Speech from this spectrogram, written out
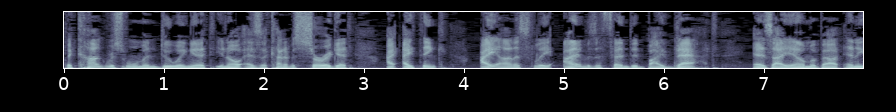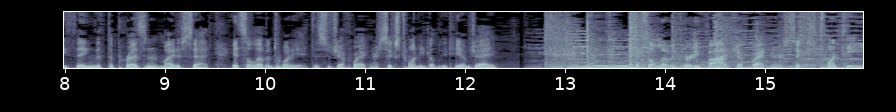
The congresswoman doing it, you know, as a kind of a surrogate. I, I think I honestly I'm as offended by that as I am about anything that the president might have said. It's 1128. This is Jeff Wagner, 620 WTMJ. It's 1135. Jeff Wagner, 620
